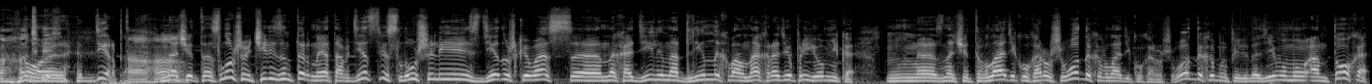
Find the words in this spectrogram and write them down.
Ага, Ну, то есть- э, Дерпт. Ага. Значит, слушаю через интернет, а в детстве слушали с дедушкой вас, э, находили на длинных волнах радиоприемника. Э, Значит, Владику хорошего отдыха, Владику хорошего отдыха. Мы передадим ему Антоха,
